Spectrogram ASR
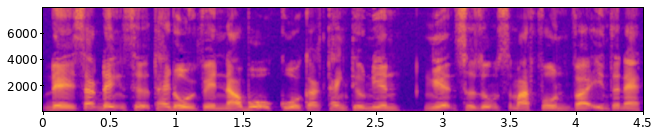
để xác định sự thay đổi về não bộ của các thanh thiếu niên nghiện sử dụng smartphone và Internet.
